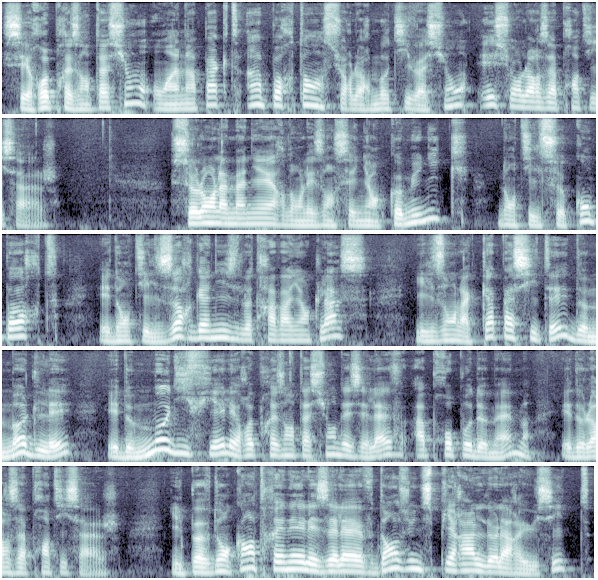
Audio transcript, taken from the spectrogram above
Ces représentations ont un impact important sur leur motivation et sur leurs apprentissages. Selon la manière dont les enseignants communiquent, dont ils se comportent et dont ils organisent le travail en classe, ils ont la capacité de modeler et de modifier les représentations des élèves à propos d'eux-mêmes et de leurs apprentissages. Ils peuvent donc entraîner les élèves dans une spirale de la réussite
